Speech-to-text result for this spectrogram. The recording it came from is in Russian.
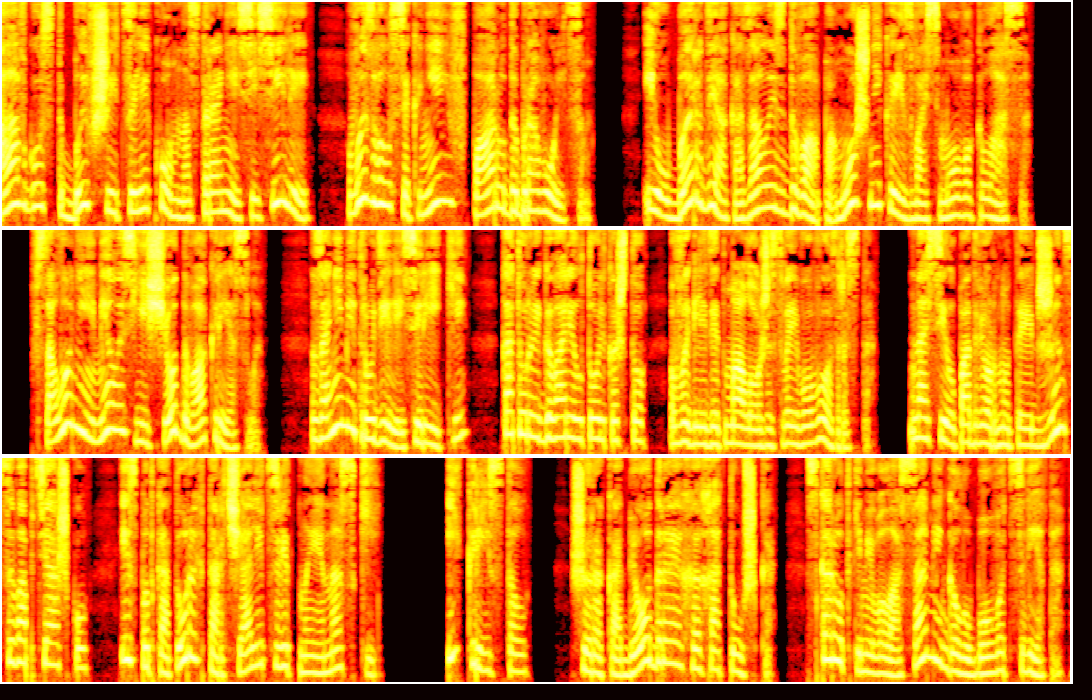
Август, бывший целиком на стороне Сесилии, вызвался к ней в пару добровольцем, и у Берди оказалось два помощника из восьмого класса. В салоне имелось еще два кресла. За ними трудились Рики, который говорил только что выглядит моложе своего возраста, носил подвернутые джинсы в обтяжку, из-под которых торчали цветные носки. И Кристал, широкобедрая хохотушка с короткими волосами голубого цвета.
